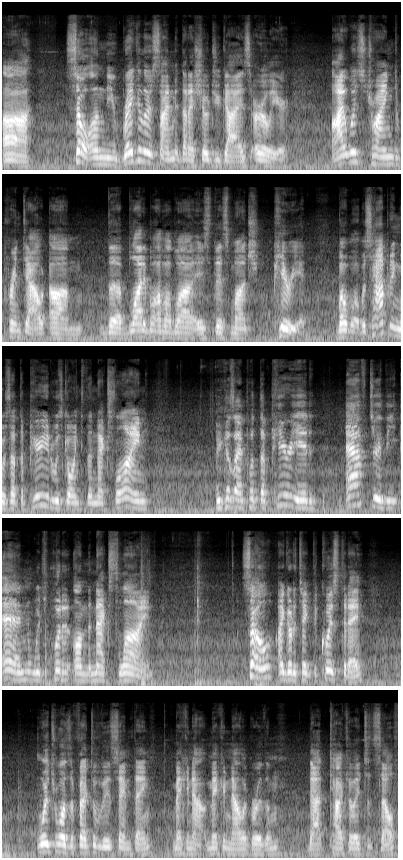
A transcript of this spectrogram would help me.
Uh, so on the regular assignment that I showed you guys earlier, I was trying to print out um, the blah blah blah blah is this much, period. But what was happening was that the period was going to the next line because I put the period after the N, which put it on the next line. So, I go to take the quiz today, which was effectively the same thing, make an, make an algorithm that calculates itself,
